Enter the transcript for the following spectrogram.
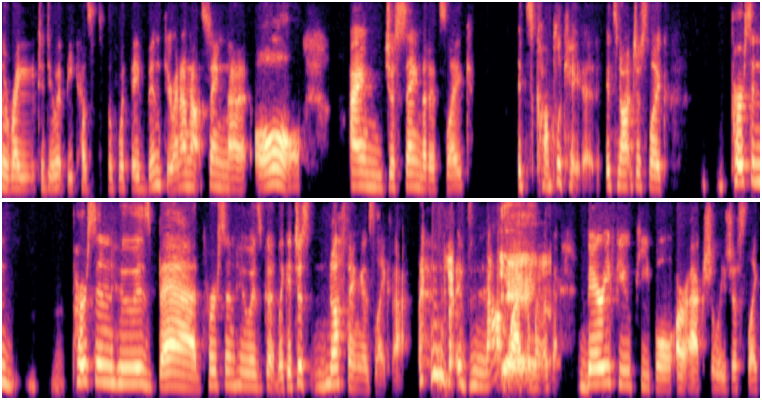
the right to do it because of what they've been through and i'm not saying that at all i'm just saying that it's like it's complicated it's not just like person person who is bad person who is good like it just nothing is like that it's not black and white like that very few people are actually just like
